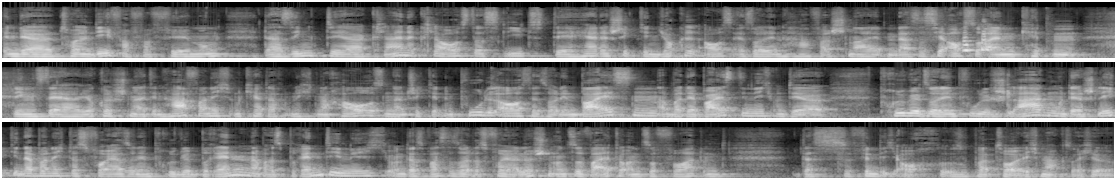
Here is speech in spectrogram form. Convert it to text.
in der tollen DEFA-Verfilmung, da singt der kleine Klaus das Lied Der Herr, der schickt den Jockel aus, er soll den Hafer schneiden. Das ist ja auch so ein Kettendings. Der Jockel schneidet den Hafer nicht und kehrt auch nicht nach Haus und dann schickt er den Pudel aus, der soll den beißen, aber der beißt ihn nicht und der Prügel soll den Pudel schlagen und der schlägt ihn aber nicht. Das Feuer soll den Prügel brennen, aber es brennt ihn nicht und das Wasser soll das Feuer löschen und so weiter und so fort. Und das finde ich auch super toll. Ich mag solche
